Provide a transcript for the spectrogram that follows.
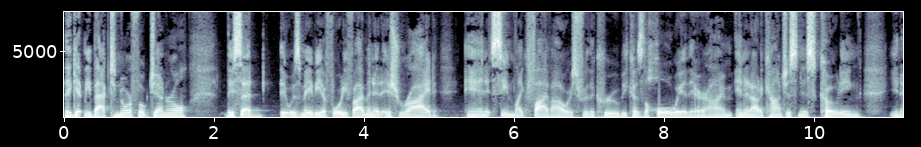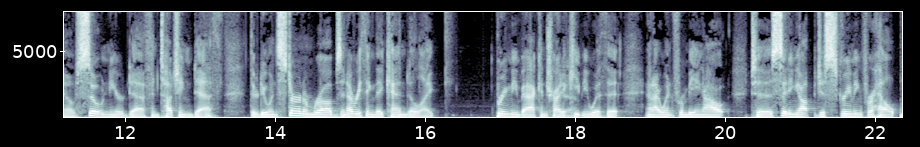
They get me back to Norfolk General. They said it was maybe a 45 minute ish ride, and it seemed like five hours for the crew because the whole way there, I'm in and out of consciousness, coding, you know, so near death and touching death. They're doing sternum rubs and everything they can to like bring me back and try to yeah. keep me with it. And I went from being out to sitting up, just screaming for help.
